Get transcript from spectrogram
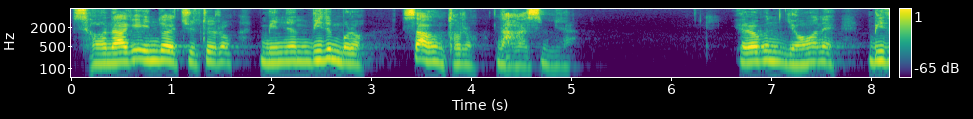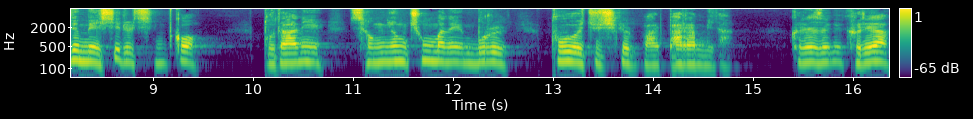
선하게 인도해 줄줄 믿는 믿음으로 싸움터로 나갔습니다. 여러분 영혼에 믿음의 씨를 심고 부단히 성령 충만의 물을 부어 주시길 바랍니다. 그래서 그래야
